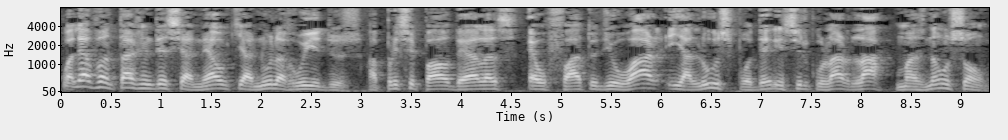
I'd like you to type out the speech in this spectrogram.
Qual é a vantagem desse anel que anula ruídos? A principal delas é o fato de o ar e a luz poderem circular lá, mas não o som.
